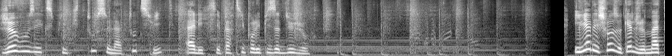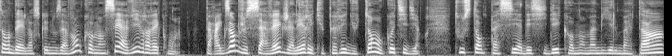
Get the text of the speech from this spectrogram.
Je vous explique tout cela tout de suite. Allez, c'est parti pour l'épisode du jour. Il y a des choses auxquelles je m'attendais lorsque nous avons commencé à vivre avec moi. Par exemple, je savais que j'allais récupérer du temps au quotidien. Tout ce temps passé à décider comment m'habiller le matin,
